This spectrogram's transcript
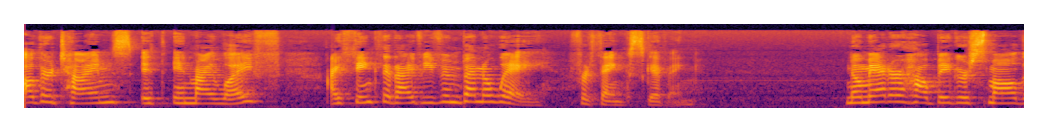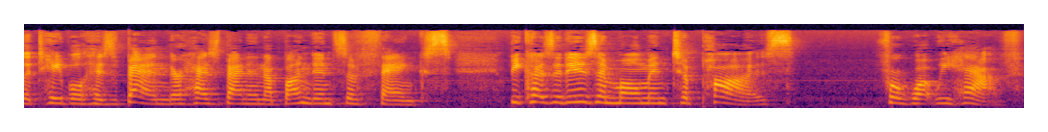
Other times it, in my life, I think that I've even been away for Thanksgiving. No matter how big or small the table has been, there has been an abundance of thanks because it is a moment to pause for what we have.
